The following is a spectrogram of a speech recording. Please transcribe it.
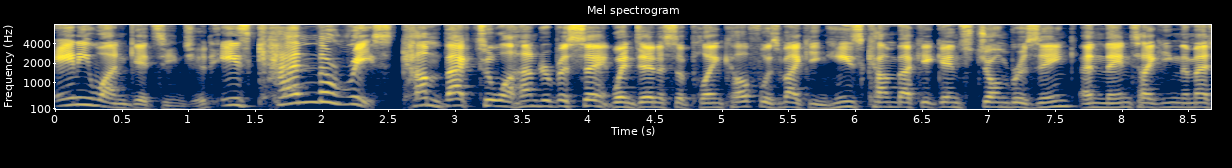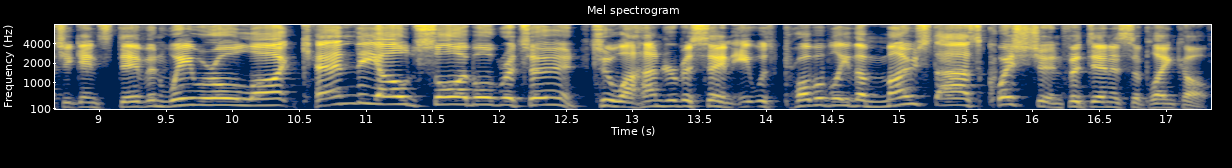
anyone gets injured is can the wrist come back to 100%? When Denis Cyplenkov was making his comeback against John Brzenk and then taking the match against Devon, we were all like, can the old cyborg return to 100%? It was probably the most asked question for Denis Cyplenkov.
